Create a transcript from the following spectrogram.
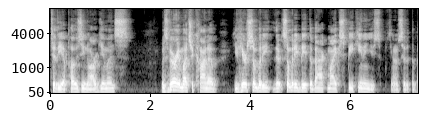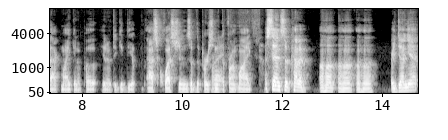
to the opposing arguments. It was very much a kind of you hear somebody that somebody be at the back mic speaking and you you know sit at the back mic and you know to give the ask questions of the person at the front mic a sense of kind of uh-huh uh-huh uh-huh are you done yet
